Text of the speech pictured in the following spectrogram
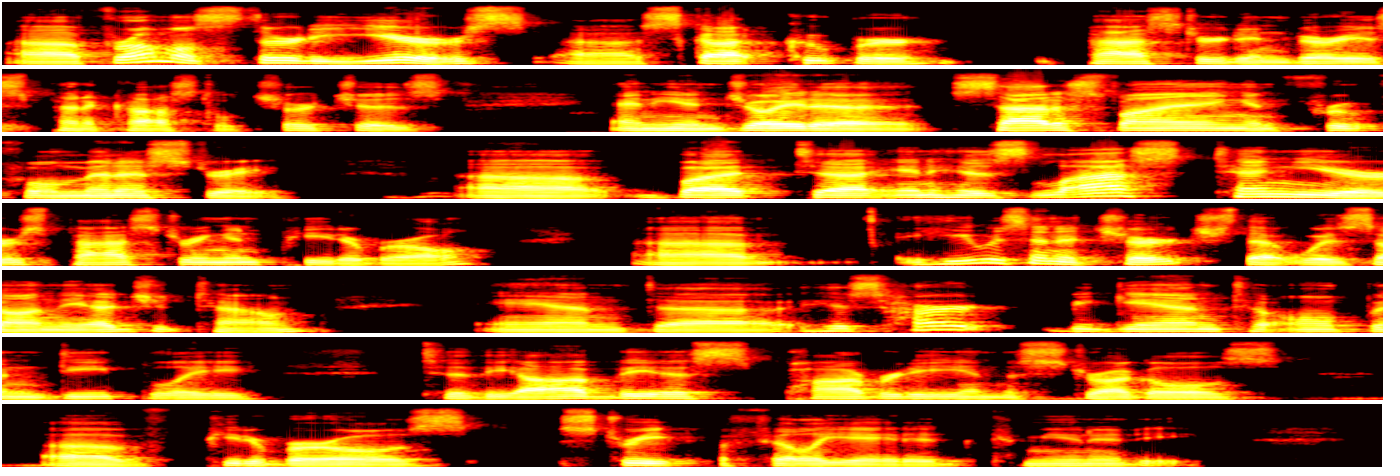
Uh, for almost 30 years, uh, Scott Cooper pastored in various Pentecostal churches, and he enjoyed a satisfying and fruitful ministry. Uh, but uh, in his last 10 years pastoring in Peterborough, he was in a church that was on the edge of town and uh, his heart began to open deeply to the obvious poverty and the struggles of Peterborough's street affiliated community.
